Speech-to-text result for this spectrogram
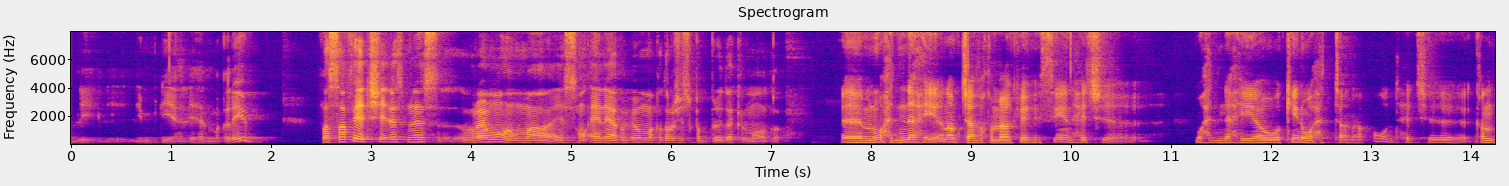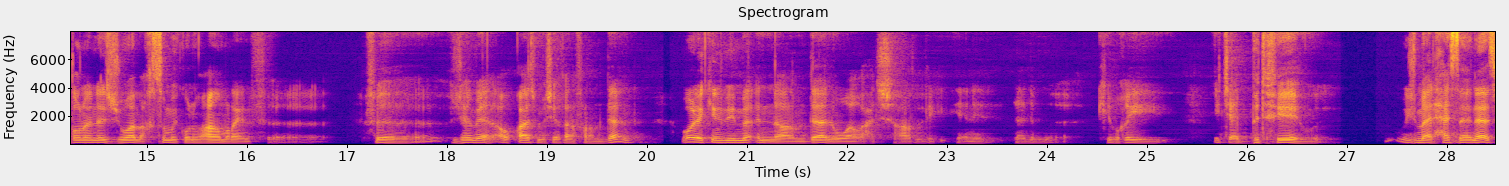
اللي مبنية عليها المغرب. فصافي هادشي علاش الناس vraiment هما ils sont énervés وما قدروش يتقبلوا ذاك الموضوع. من واحد الناحية أنا متفق معك ياسين حيت آه، واحد الناحية هو كاين واحد التناقض حيت آه، كنظن أن الجوامع خصهم يكونوا عامرين في في جميع الأوقات ماشي غير في رمضان. ولكن بما أن رمضان هو واحد الشهر اللي يعني العالم كيبغي يتعبد فيه ويجمع الحسنات.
